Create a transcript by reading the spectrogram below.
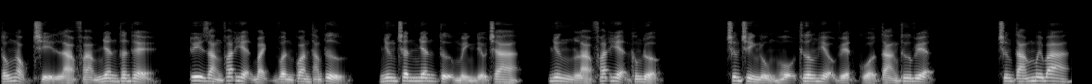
Tống Ngọc chỉ là phàm nhân thân thể, tuy rằng phát hiện Bạch Vân Quan thám tử, nhưng chân nhân tự mình điều tra, nhưng là phát hiện không được. Chương trình ủng hộ thương hiệu Việt của Tàng Thư Viện. Chương 83,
